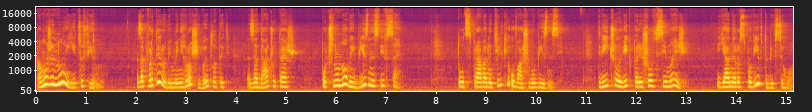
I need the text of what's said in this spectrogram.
А може, ну її цю фірму. За квартиру він мені гроші виплатить, за дачу теж. Почну новий бізнес і все. Тут справа не тільки у вашому бізнесі. Твій чоловік перейшов всі межі. Я не розповів тобі всього,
